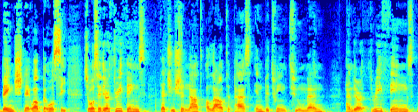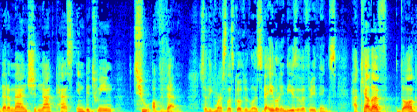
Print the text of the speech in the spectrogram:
bein shnei, well, but we'll see. So we'll say there are three things that you should not allow to pass in between two men, and there are three things that a man should not pass in between two of them. So the Gemara, let's go through the list. Ve'elohim, these are the three things. Hakelev, dog,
